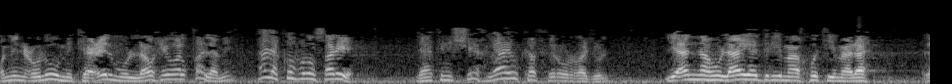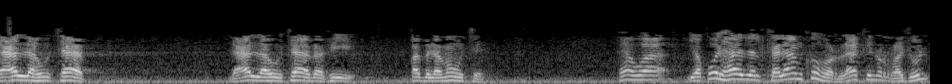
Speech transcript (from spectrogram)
ومن علومك علم اللوح والقلم. هذا كفر صريح. لكن الشيخ لا يكفر الرجل لأنه لا يدري ما ختم له لعله تاب. لعله تاب في قبل موته. فهو يقول هذا الكلام كفر لكن الرجل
